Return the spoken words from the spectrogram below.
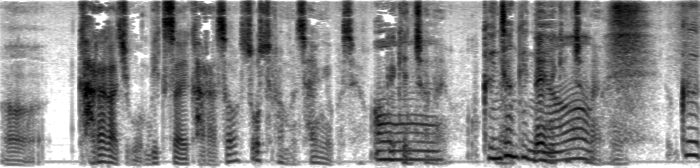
어, 갈아가지고 믹서에 갈아서 소스로 한번 사용해 보세요. 꽤 어, 괜찮아요. 괜찮겠네요. 네, 네, 괜찮아요. 예. 그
